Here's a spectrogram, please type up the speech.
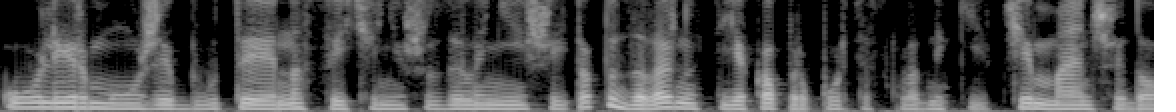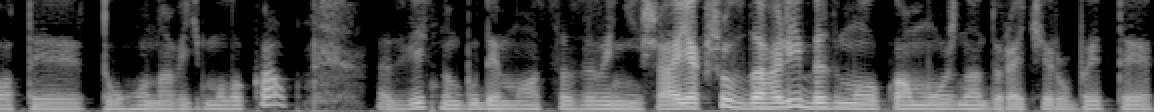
Колір може бути насиченіший, зеленіший. Тут в залежності, яка пропорція складників. Чим менше дати того навіть молока, звісно, буде маса зеленіша. А якщо взагалі без молока можна, до речі, робити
